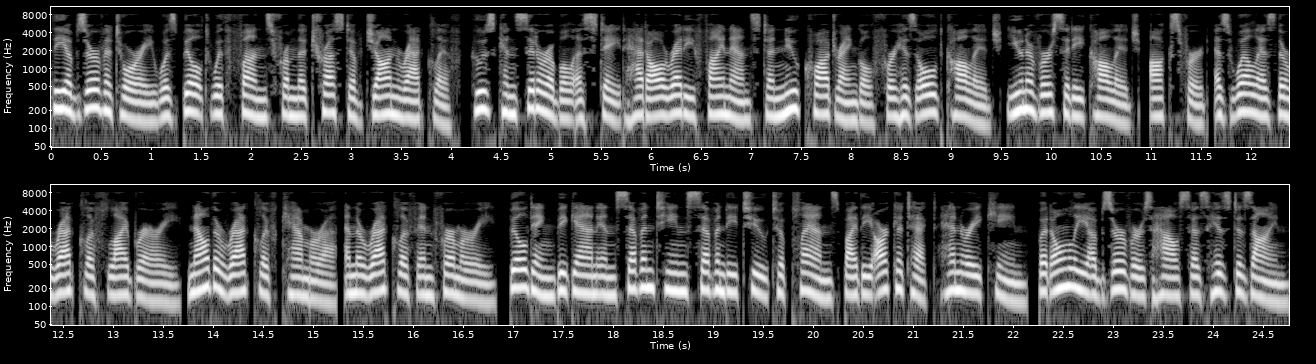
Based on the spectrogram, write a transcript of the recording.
The observatory was built with funds from the trust of John Radcliffe, whose considerable estate had already financed a new quadrangle for his old college University College, Oxford as well as the Radcliffe Library now the Radcliffe Camera and the Radcliffe Infirmary. Building began in 1772 to plans by the architect Henry Keene, but only Observer's House is his design.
